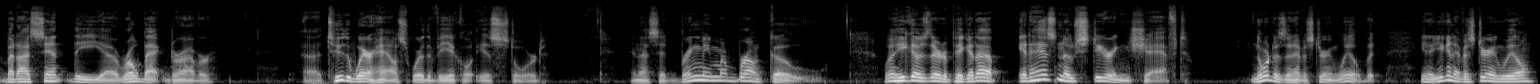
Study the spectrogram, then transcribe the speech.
but I sent the uh, rollback driver uh, to the warehouse where the vehicle is stored. And I said, Bring me my Bronco. Well, he goes there to pick it up. It has no steering shaft, nor does it have a steering wheel. But, you know, you can have a steering wheel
